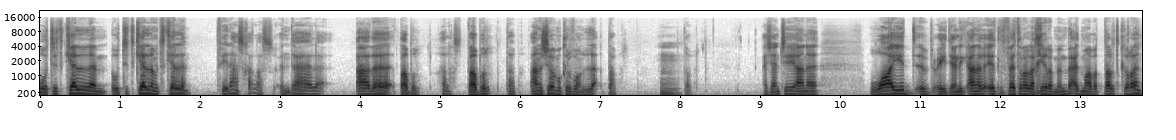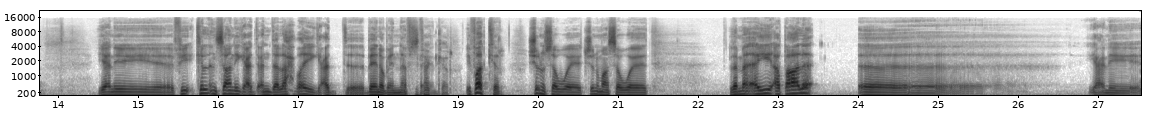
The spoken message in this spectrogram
وتتكلم وتتكلم وتتكلم في ناس خلاص عندها لا هذا طبل خلاص طبل طبل. أنا أشوف ميكروفون؟ لا طبل. مم. عشان كذي أنا وايد بعيد يعني أنا الفترة الأخيرة من بعد ما بطلت كره يعني في كل إنسان يقعد عنده لحظة يقعد بينه وبين نفسه يعني. يفكر. يفكر. شنو سويت؟ شنو ما سويت؟ لما أجي أطالع آه يعني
